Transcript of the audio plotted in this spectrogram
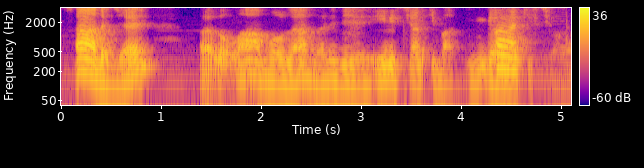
Sadece e, Aa, böyle bir Hristiyan ibadetini görmek Evet. istiyorlar.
